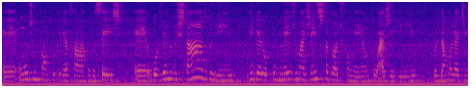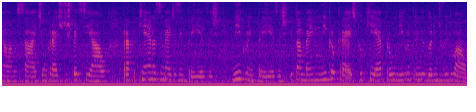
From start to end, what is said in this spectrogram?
É, um último ponto que eu queria falar com vocês é o governo do estado do Rio liberou por meio de uma agência estadual de fomento, a Rio, depois dá uma olhadinha lá no site, um crédito especial para pequenas e médias empresas, microempresas e também um microcrédito que é para o microempreendedor individual.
